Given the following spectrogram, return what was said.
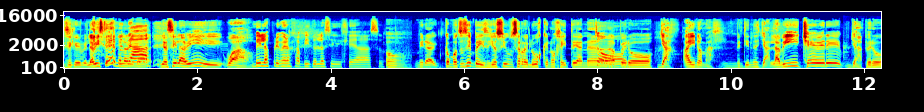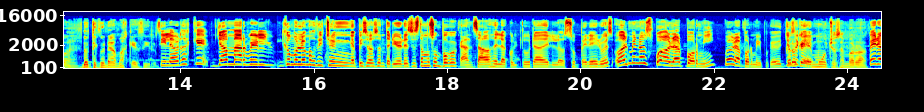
Sí, que- ¿La viste? No la vi, No. no. Yo sí la vi y wow. Vi los primeros capítulos y dije, ah, su. Oh, mira, como tú siempre dices, yo soy un ser de luz que no hatea nada, No. pero ya, ahí nomás. ¿Me entiendes? Ya, la vi, chévere, ya, pero no tengo nada más que decir. Sí, la verdad es que ya Marvel, como lo hemos dicho en episodios anteriores, estamos un poco cansados de la cultura de los superhéroes. O al menos puedo hablar por mí. Puedo hablar por mí, porque yo Creo sé que, que... hay muchos, en verdad. Pero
